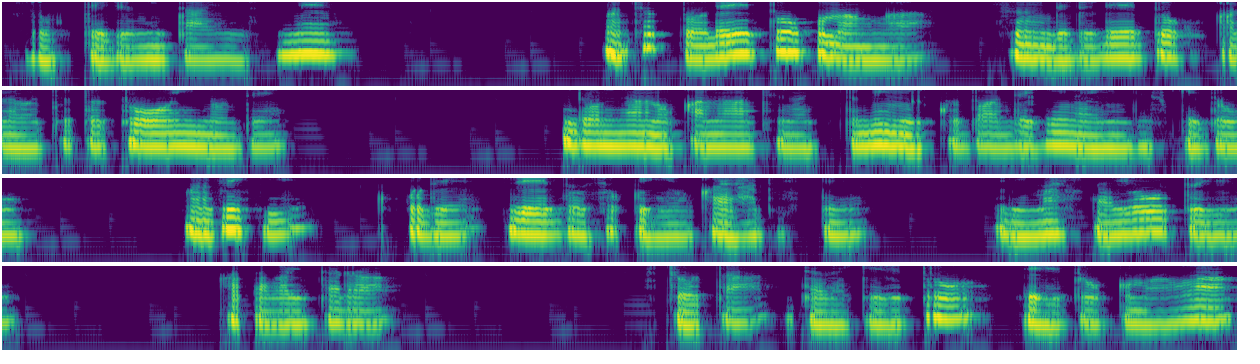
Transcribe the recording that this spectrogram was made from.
揃ってるみたいですね。まあ、ちょっと冷凍庫マンが住んでる冷凍庫からはちょっと遠いので、どんなのかなっていうのはちょっと見に行くことはできないんですけど、まあ、ぜひ、ここで冷凍食品を開発して売りましたよという方がいたら、ふつおたいただけると、冷凍コマンは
